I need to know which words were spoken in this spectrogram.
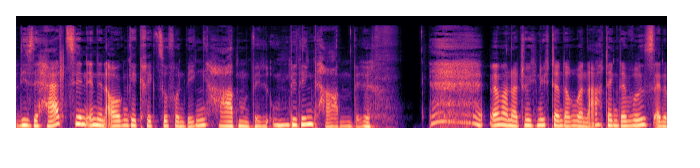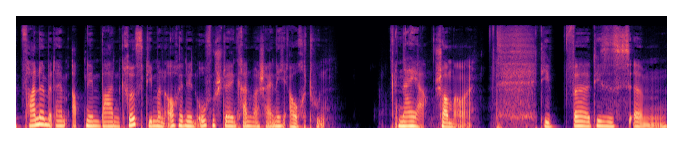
diese Herzchen in den Augen gekriegt, so von wegen haben will, unbedingt haben will. Wenn man natürlich nüchtern darüber nachdenkt, dann würde es eine Pfanne mit einem abnehmbaren Griff, die man auch in den Ofen stellen kann, wahrscheinlich auch tun. Naja, schauen wir mal. Die, äh, dieses, ähm,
